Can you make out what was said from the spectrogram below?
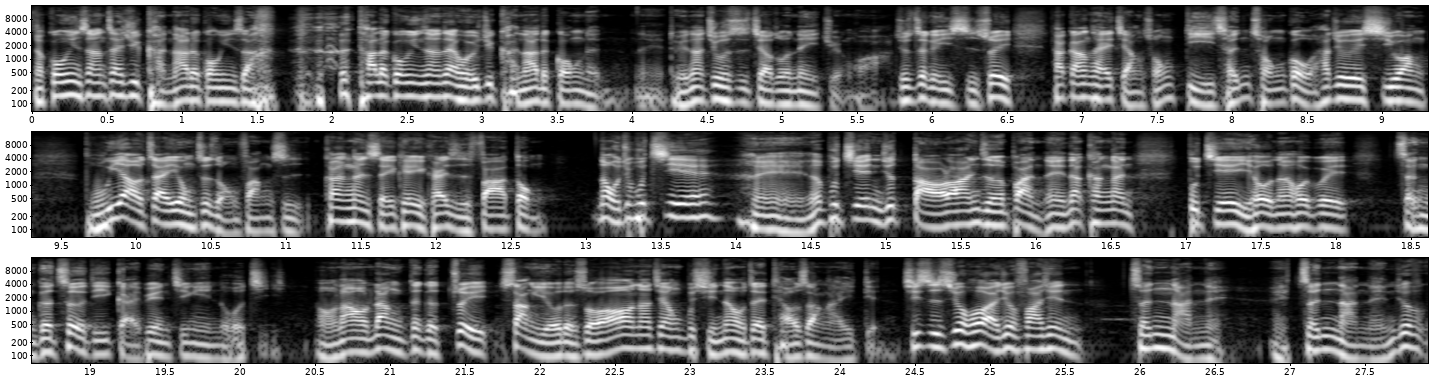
那供应商再去砍他的供应商，他的供应商再回去砍他的功能，哎，对，那就是叫做内卷化，就这个意思。所以他刚才讲从底层重构，他就会希望不要再用这种方式，看看谁可以开始发动。那我就不接，嘿，那不接你就倒了，你怎么办？嘿，那看看不接以后，那会不会整个彻底改变经营逻辑？哦，然后让那个最上游的说，哦，那这样不行，那我再调上来一点。其实就后来就发现真难呢，哎，真难呢。你就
